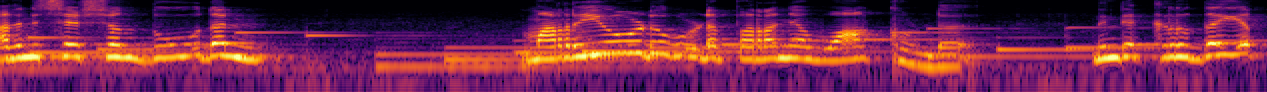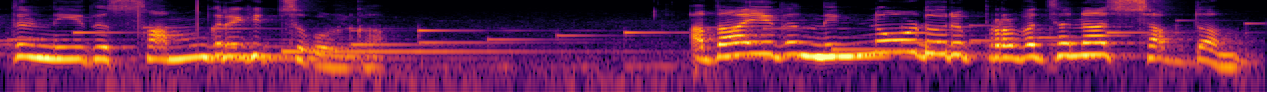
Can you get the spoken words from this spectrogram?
അതിനുശേഷം ദൂതൻ മറിയോടുകൂടെ പറഞ്ഞ വാക്കുണ്ട് നിന്റെ ഹൃദയത്തിൽ നീ ഇത് സംഗ്രഹിച്ചു കൊള്ളുക അതായത് നിന്നോടൊരു പ്രവചന ശബ്ദം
